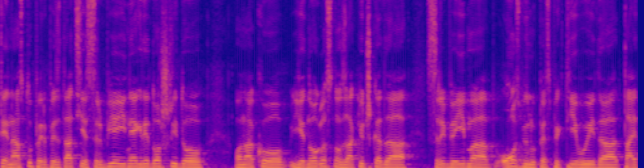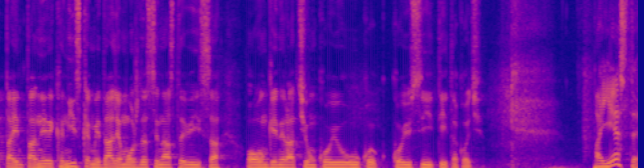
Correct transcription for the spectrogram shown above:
te nastupe reprezentacije Srbije i negde došli do onako jednoglasnog zaključka da Srbija ima ozbiljnu perspektivu i da taj, taj, ta neka niska medalja može da se nastavi sa ovom generacijom koju, koju, koju si ti takođe. Pa jeste.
